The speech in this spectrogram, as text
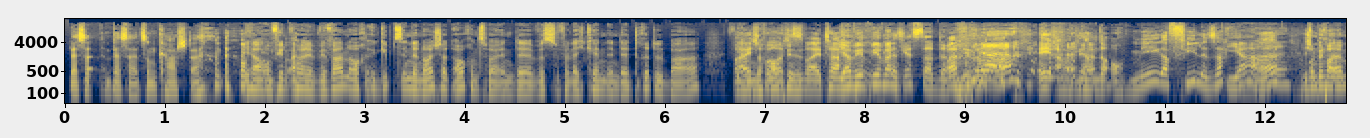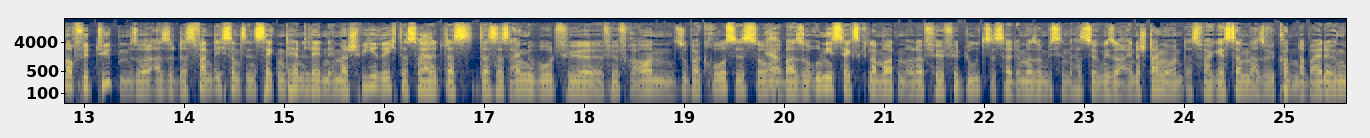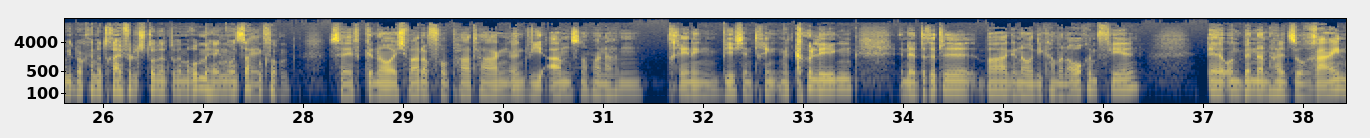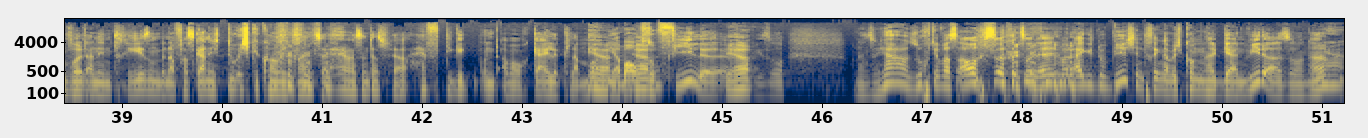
Besser, besser als so ein Karstadt. ja, auf jeden Fall. Wir waren auch, gibt's in der Neustadt auch, und zwar in der, wirst du vielleicht kennen, in der Drittelbar. Die War ich doch vor auch diese- zwei Tagen. Ja, wir, wir waren Das- gestern da. Wart ihr doch Ja. Ey, aber die haben da auch mega viele Sachen. Ja, ne? Ich und bin vor allem auch für Typen so. Also das fand ich sonst in Secondhand-Läden immer schwierig, dass halt das, dass das Angebot für für Frauen super groß ist, so. Ja. Aber so Unisex-Klamotten oder für für Dudes ist halt immer so ein bisschen, hast du irgendwie so eine Stange und das war gestern. Also wir konnten da beide irgendwie locker eine Dreiviertelstunde drin rumhängen und Sachen Safe. gucken. Safe, genau. Ich war da vor ein paar Tagen irgendwie abends nochmal nach einem Training Bierchen trinken mit Kollegen in der Drittelbar, genau, die kann man auch empfehlen. Äh, und bin dann halt so rein, wollte an den Tresen, bin da fast gar nicht durchgekommen. Ich meinte so, ey, was sind das für heftige und aber auch geile Klamotten, Ja, aber auch ja. so viele Ja. irgendwie so. Und dann so, ja, such dir was aus. Und so, ja, ich wollte eigentlich nur Bierchen trinken, aber ich komme halt gern wieder, so, ne? Ja.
